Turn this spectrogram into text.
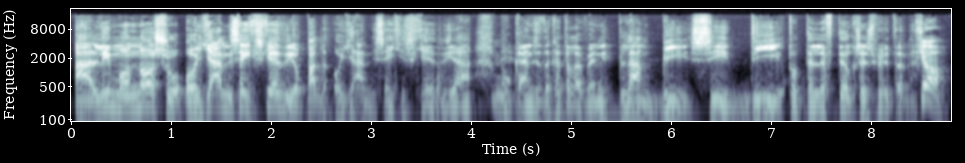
αλίμονό σου. Ο Γιάννης έχει σχέδιο. Πάντα ο Γιάννης έχει σχέδια Ναι. που κανείς δεν τα καταλαβαίνει. Plan B, C, D. Το τελευταίο ξέρεις ποιο ήταν; Ποιο;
